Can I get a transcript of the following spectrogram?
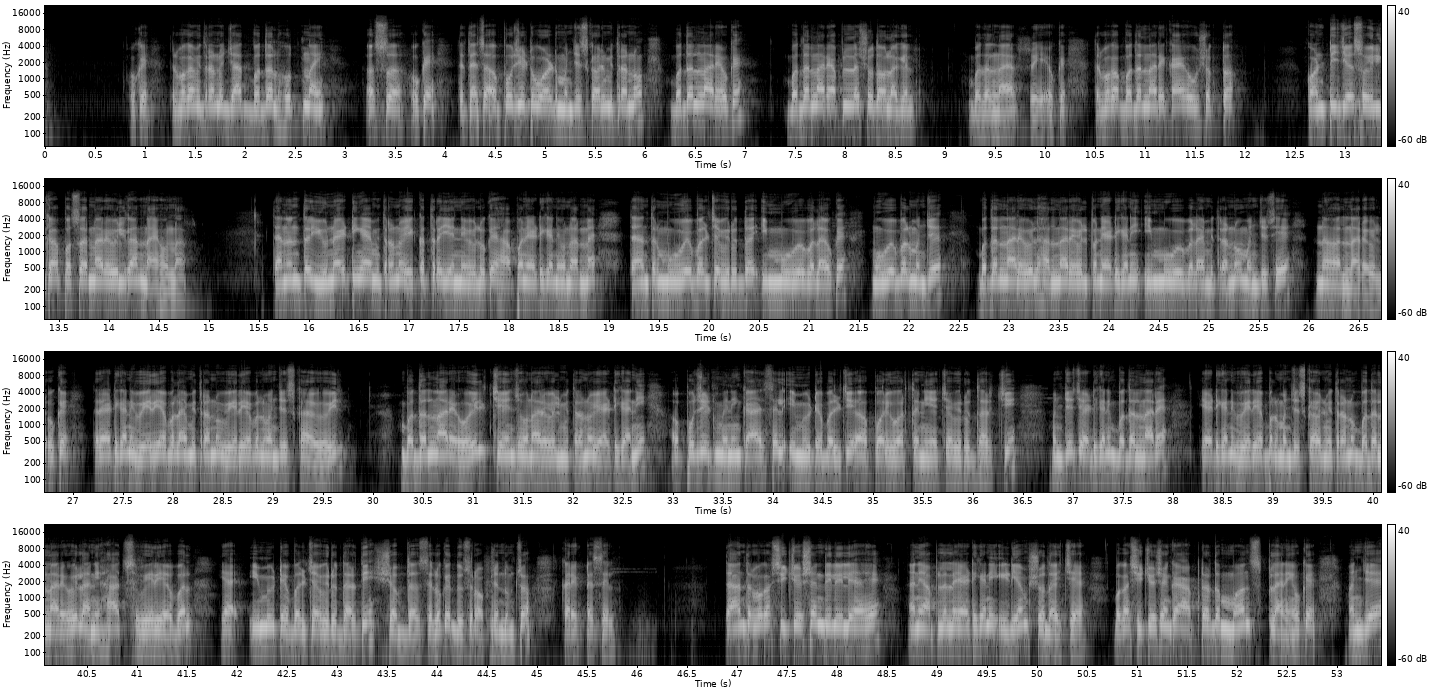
ओके? तर बघा मित्रांनो ज्यात बदल होत नाही असं ओके? तर त्याचा अपोजिट वर्ड म्हणजेच काय मित्रांनो? बदलणारे ओके? बदलणारे आपल्याला शोधावं लागेल. बदलणारे ओके? तर बघा बदलणारे काय होऊ शकतं? कॉन्टिजियस होईल का? पसरणारे होईल का? नाही होणार. त्यानंतर युनायटिंग आहे मित्रांनो एकत्र येणे होईल ओके हा पण या ठिकाणी होणार नाही. त्यानंतर मुवेबलच्या विरुद्ध इममुवेबल आहे ओके मुवेबल म्हणजे बदलणारे होईल हलणारे होईल पण या ठिकाणी इममुवेबल आहे मित्रांनो म्हणजेच हे न हलणारे होईल ओके तर या ठिकाणी व्हेरिएबल आहे मित्रांनो व्हेरिएबल म्हणजेच काय होईल? बदलणारे होईल चेंज होणारे होईल मित्रांनो या ठिकाणी अपोजिट मिनिंग काय असेल? इम्युटेबलची अपरिवर्तनीयच्या विरुद्धाची म्हणजेच या ठिकाणी बदलणारे या ठिकाणी व्हेरिएबल म्हणजेच काय होईल मित्रांनो? बदलणारे होईल आणि हाच व्हेरिएबल या इम्युटेबलच्या विरुद्धार्थी शब्द असेल. ओके दुसरं ऑप्शन तुमचं करेक्ट असेल. त्यानंतर बघा सिच्युएशन दिलेली आहे आणि आपल्याला या ठिकाणी ईडीएम शोधायची आहे. बघा सिच्युएशन काय? After the months planning okay म्हणजे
